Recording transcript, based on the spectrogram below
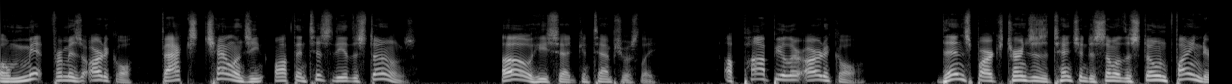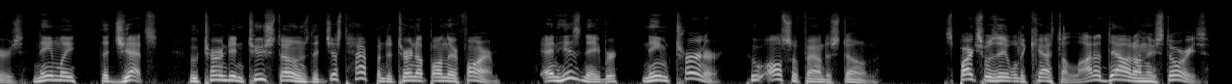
omit from his article facts challenging authenticity of the stones? Oh, he said contemptuously, a popular article. Then Sparks turns his attention to some of the stone finders, namely the Jets, who turned in two stones that just happened to turn up on their farm, and his neighbor named Turner, who also found a stone. Sparks was able to cast a lot of doubt on their stories.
